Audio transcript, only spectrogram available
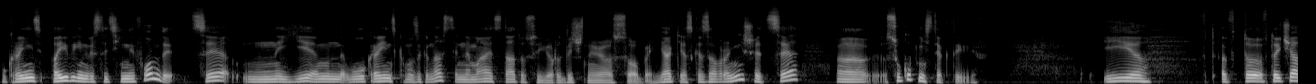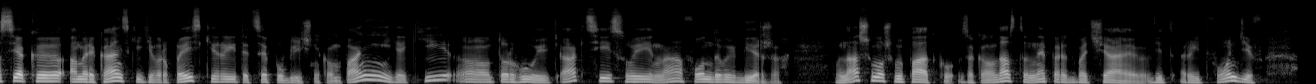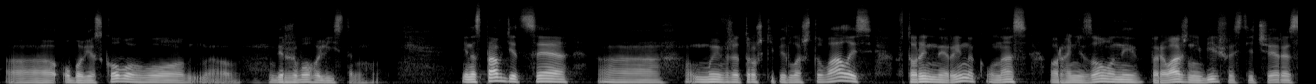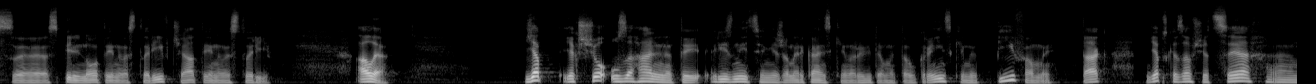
Українці пайові інвестиційні фонди це не є в українському законодавстві не мають статусу юридичної особи. Як я сказав раніше, це е, сукупність активів. І в той час, як е, американські, європейські рейти це публічні компанії, які е, торгують акції свої на фондових біржах. В нашому ж випадку законодавство не передбачає від рейт-фондів е, обов'язкового е, біржового лістингу. І насправді це е, ми вже трошки підлаштувались. Вторинний ринок у нас організований в переважній більшості через спільноти інвесторів, чати інвесторів. Але я б, якщо узагальнити різницю між американськими ревітами та українськими піфами, так, я б сказав, що це е,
